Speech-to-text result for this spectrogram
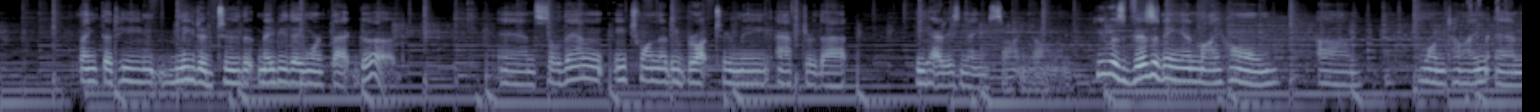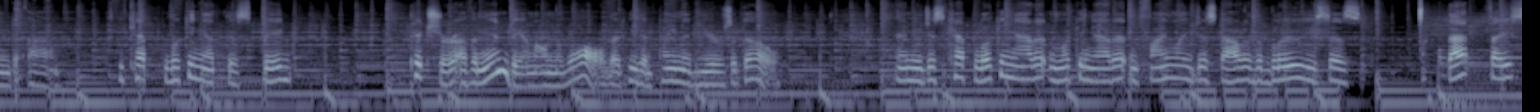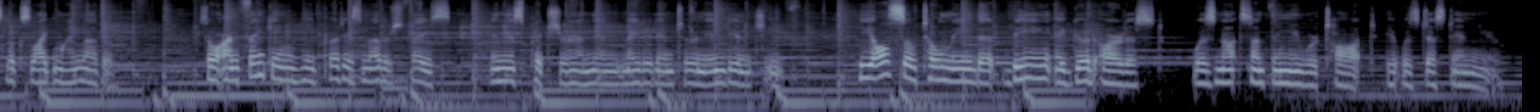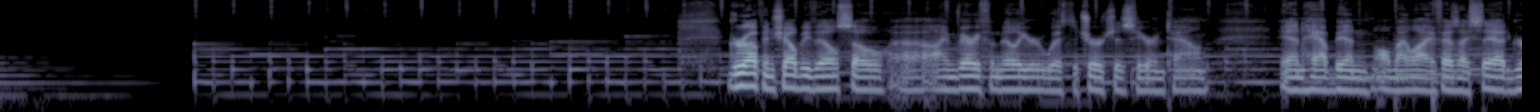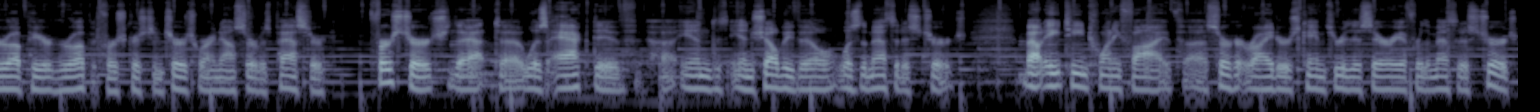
think that he needed to, that maybe they weren't that good. And so then each one that he brought to me after that, he had his name signed on them. He was visiting in my home um, one time and uh, he kept looking at this big picture of an Indian on the wall that he had painted years ago. And he just kept looking at it and looking at it and finally just out of the blue he says, that face looks like my mother. So I'm thinking he put his mother's face in this picture and then made it into an Indian chief. He also told me that being a good artist was not something you were taught, it was just in you. Grew up in Shelbyville, so uh, I'm very familiar with the churches here in town and have been all my life. As I said, grew up here, grew up at First Christian Church where I now serve as pastor. First church that uh, was active uh, in, in Shelbyville was the Methodist Church. About 1825, uh, circuit riders came through this area for the Methodist Church.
